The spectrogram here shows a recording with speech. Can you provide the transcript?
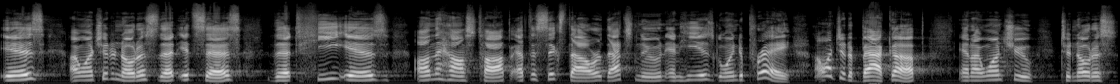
is, I want you to notice that it says that he is on the housetop at the sixth hour, that's noon, and he is going to pray. I want you to back up, and I want you to notice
